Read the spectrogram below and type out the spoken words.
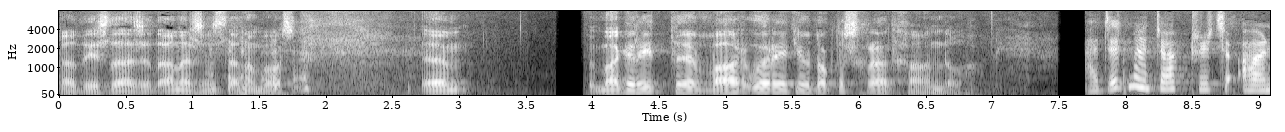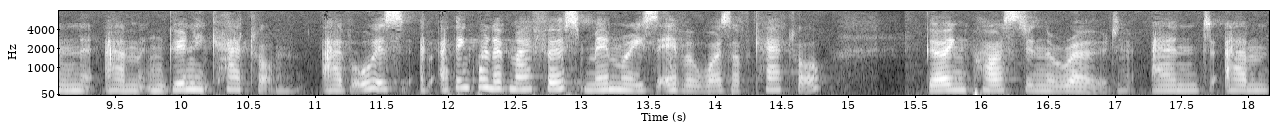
well, dis daar is dit anders in Stellenbosch. Um, Marguerite, waaroor het jou doktorsgraad gehandel? I did my doctorate on um, Nguni cattle. I've always, I think one of my first memories ever was of cattle, going past in the road. And um,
